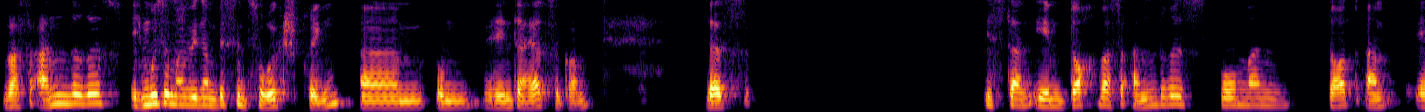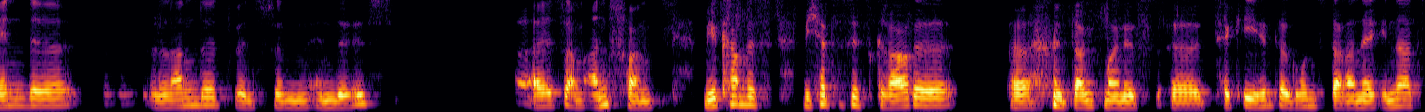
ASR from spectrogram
was anderes. Ich muss immer wieder ein bisschen zurückspringen, ähm, um hinterherzukommen. Das ist dann eben doch was anderes, wo man dort am Ende landet, wenn es ein Ende ist, als am Anfang. Mir kam es, mich hat es jetzt gerade äh, dank meines äh, Techie-Hintergrunds daran erinnert,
